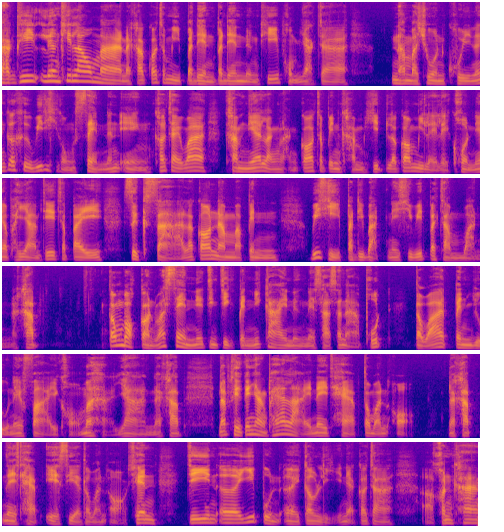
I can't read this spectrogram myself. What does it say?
จากที่เรื่องที่เล่ามานะครับก็จะมีประเด็นประเด็นหนึ่งที่ผมอยากจะ นำมาชวนคุยนั่นก็คือวิธีของเซนนั่นเอง เข้าใจว่าคำนี้หลังๆ ก็จะเป็นคำฮิต แล้วก็มีหลายๆคนเนี่ยพยายามที่จะไปศึกษาแล้วก็นำมาเป็นวิธีปฏิบัติในชีวิตประจำวันนะครับ ต้องบอกก่อนว่าเซนเนี่ยจริง ๆ เป็นนิกายหนึ่งในศาสนาพุทธแต่ว่าเป็นอยู่ในฝ่ายของมหายานนะครับ นับถือกันอย่างแพร่หลายในแถบตะวันออก นะครับในแถบเอเชียตะวันออก เช่น จีนเอยญี่ปุ่นเอยเกาหลีเนี่ยก็จะค่อนข้าง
